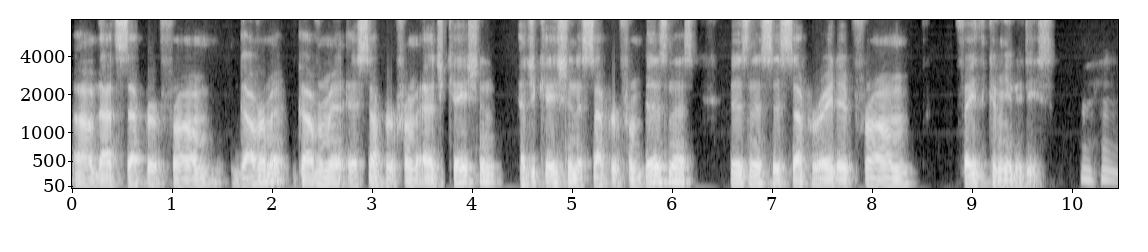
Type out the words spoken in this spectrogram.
um, that's separate from government. Government is separate from education. Education is separate from business. Business is separated from faith communities. Mm-hmm.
